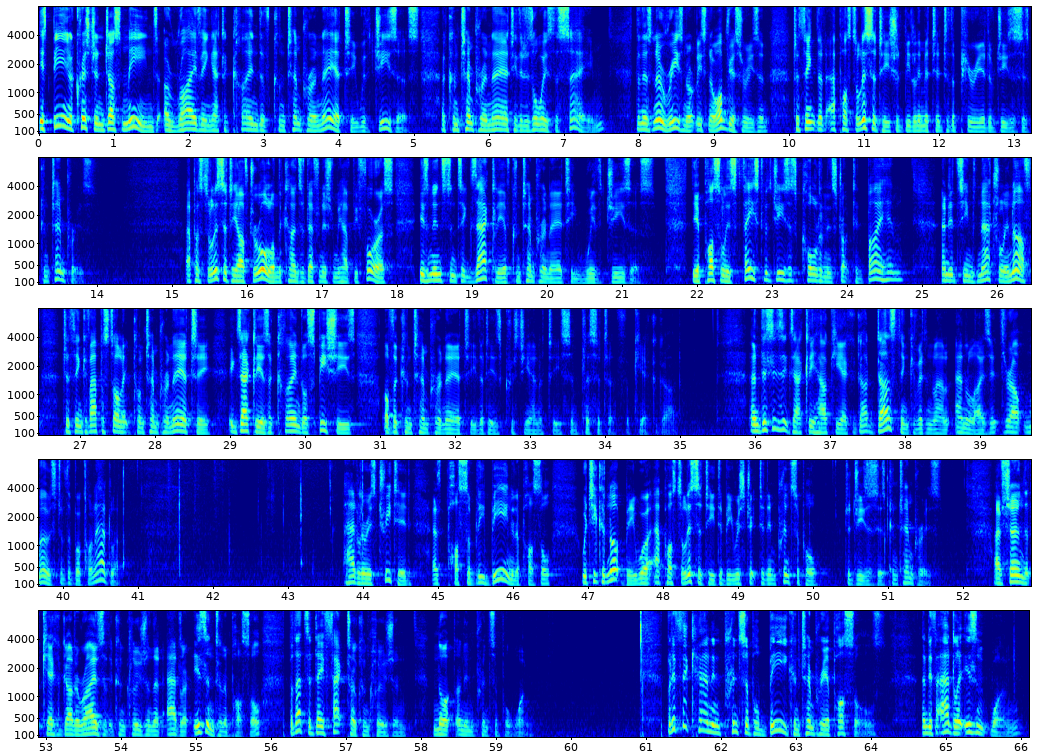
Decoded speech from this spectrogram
If being a Christian just means arriving at a kind of contemporaneity with Jesus, a contemporaneity that is always the same, then there's no reason, or at least no obvious reason, to think that apostolicity should be limited to the period of Jesus' contemporaries. Apostolicity, after all, on the kinds of definition we have before us, is an instance exactly of contemporaneity with Jesus. The apostle is faced with Jesus, called and instructed by him, and it seems natural enough to think of apostolic contemporaneity exactly as a kind or species of the contemporaneity that is Christianity simpliciter for Kierkegaard. And this is exactly how Kierkegaard does think of it and analyze it throughout most of the book on Adler. Adler is treated as possibly being an apostle, which he could not be were apostolicity to be restricted in principle to Jesus' contemporaries. I've shown that Kierkegaard arrives at the conclusion that Adler isn't an apostle, but that's a de facto conclusion, not an in principle one. But if there can in principle be contemporary apostles, and if Adler isn't one,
